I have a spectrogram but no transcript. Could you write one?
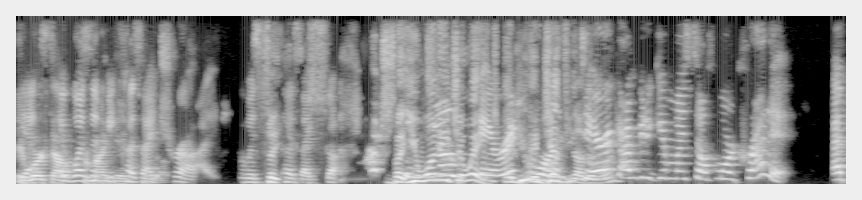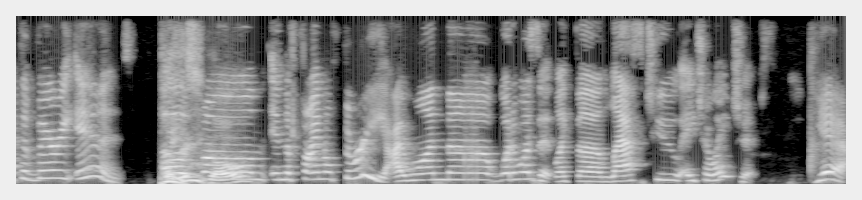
It yes, worked out. it wasn't my game because too, I tried. It was So- because I got. But you won no, HOH. Derrick. And, You and Jeff, you, Derrick. I'm going to give myself more credit at the very end. Please. Of, go. um, in the final three, I won the what was it? Like the last two HOHs. Yeah,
